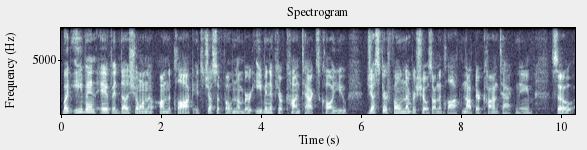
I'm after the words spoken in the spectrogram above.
But even if it does show on the on the clock, it's just a phone number. Even if your contacts call you, just their phone number shows on the clock, not their contact name. So,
